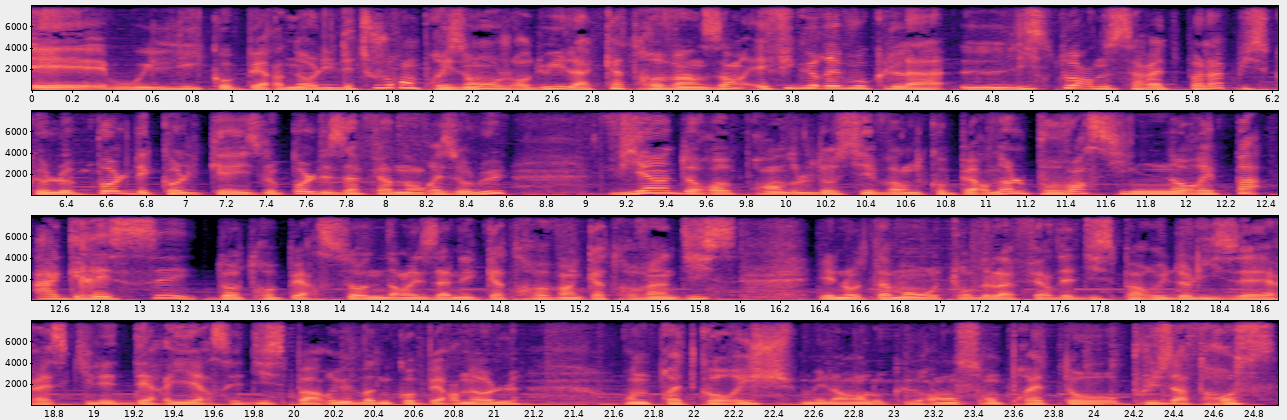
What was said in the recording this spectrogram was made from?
Et Willy Copernol, il est toujours en prison aujourd'hui, il a 80 ans. Et figurez-vous que l'histoire ne s'arrête pas là, puisque le pôle des cold cases, le pôle des affaires non résolues, vient de reprendre le dossier Van Copernol pour voir s'il n'aurait pas agressé d'autres personnes dans les années 80-90, et notamment autour de l'affaire des disparus de l'Isère. Est-ce qu'il est derrière ces disparus, Van Copernol? On ne prête qu'aux riches, mais là, en l'occurrence, on prête aux plus atroces.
